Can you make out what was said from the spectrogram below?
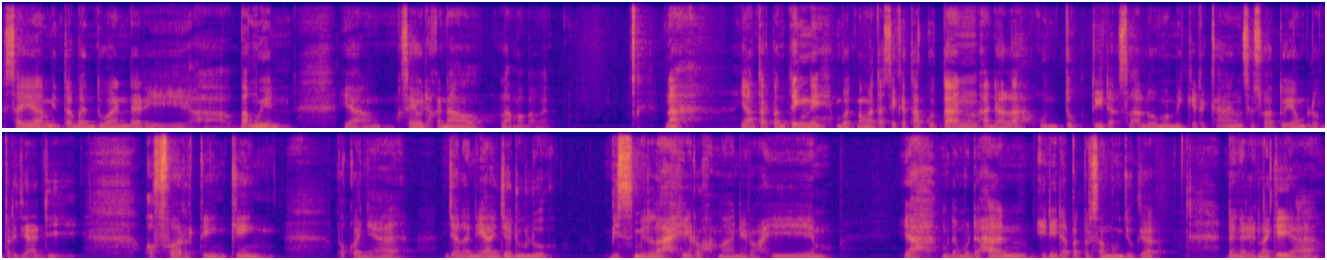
saya minta bantuan dari uh, Bang Win yang saya udah kenal lama banget. Nah, yang terpenting nih buat mengatasi ketakutan adalah untuk tidak selalu memikirkan sesuatu yang belum terjadi. Overthinking. Pokoknya jalani aja dulu. Bismillahirrohmanirrohim. Ya, mudah-mudahan ini dapat bersambung juga. Dengerin lagi ya.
